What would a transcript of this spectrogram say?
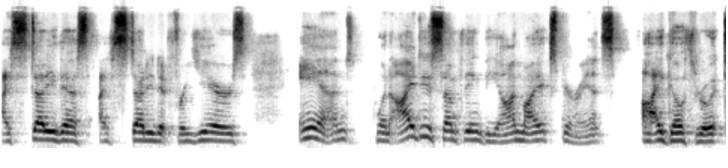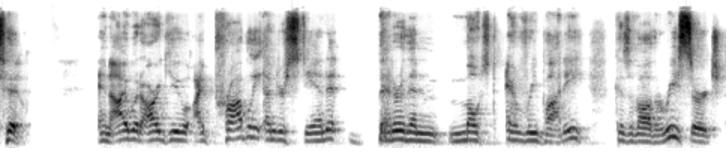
I study this, I've studied it for years. And when I do something beyond my experience, I go through it too. And I would argue I probably understand it better than most everybody because of all the research,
